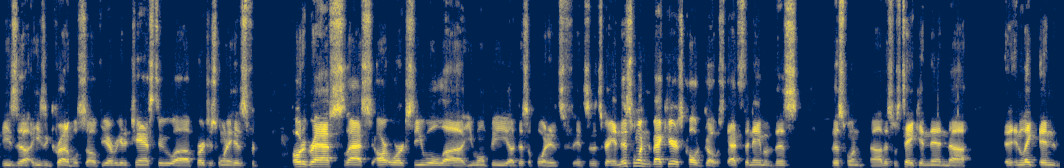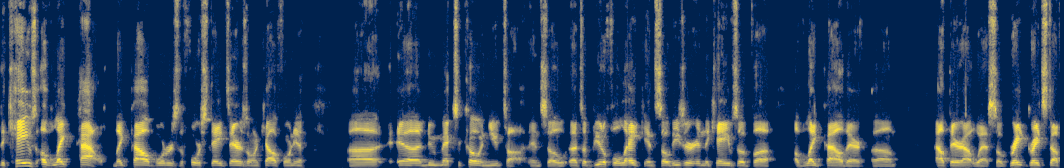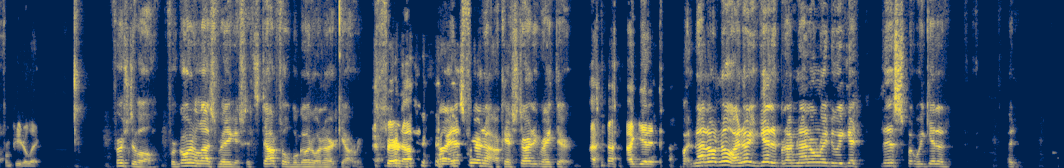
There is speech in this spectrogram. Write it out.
He's uh, he's incredible. So if you ever get a chance to uh, purchase one of his photographs slash artworks, you will uh, you won't be uh, disappointed. It's it's it's great. And this one back here is called Ghost. That's the name of this this one. Uh, this was taken in uh, in Lake in the caves of Lake Powell. Lake Powell borders the four states: Arizona, California, uh, uh, New Mexico, and Utah. And so that's a beautiful lake. And so these are in the caves of uh, of Lake Powell there, um, out there out west. So great, great stuff from Peter Lik. First of all, if we're going to Las Vegas, it's doubtful we'll go to an art gallery. Fair enough. All right, that's fair enough. Okay, starting right there. I get it. But I don't no, I know you get it, but I'm not only do we get this, but we get a, a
